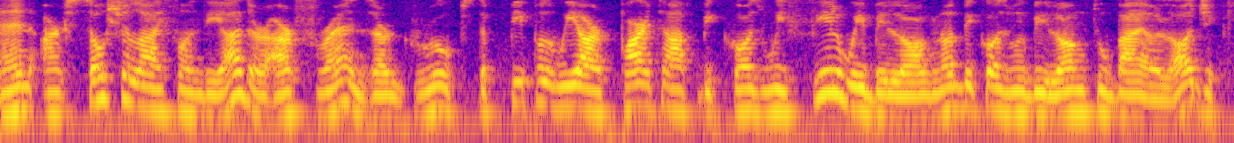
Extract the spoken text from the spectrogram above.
and our social life on the other, our friends, our groups, the people we are part of because we feel we belong, not because we belong to biologically.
